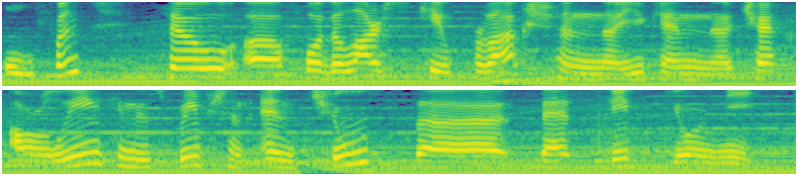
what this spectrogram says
often. So uh, for the large scale production, uh, you can uh, check our link in description and choose that fits your needs.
